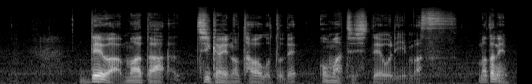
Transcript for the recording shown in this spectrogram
ではまた次回のたわごとでお待ちしております。またね。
